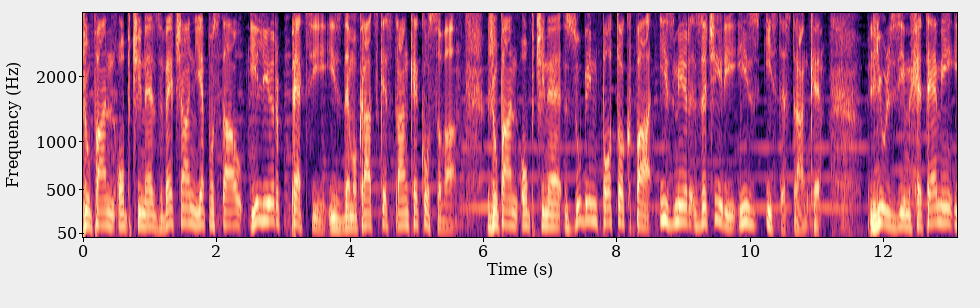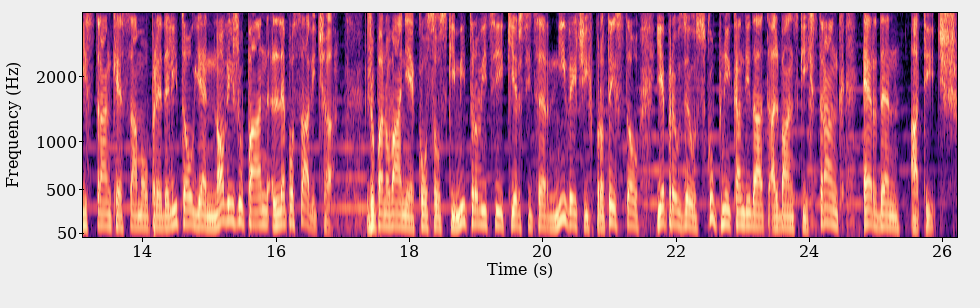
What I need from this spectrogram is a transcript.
Župan občine Zvečan je postal Ilir Peci iz Demokratske stranke Kosova. Župan občine Zubin Potok pa Izmir Zečiri iz iste stranke. Ljulzim Hetemi iz stranke Samoopredelitev je novi župan Leposaviča. Županovanje Kosovski Mitrovici, kjer sicer ni večjih protestov, je prevzel skupni kandidat albanskih strank Erden Atič.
